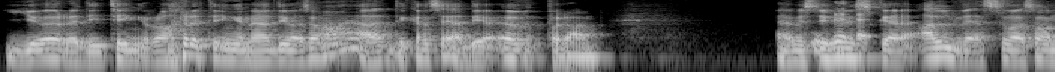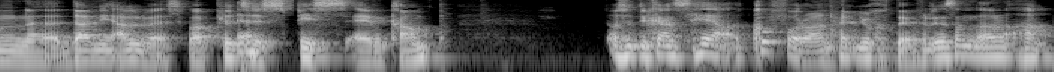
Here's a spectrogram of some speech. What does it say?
gjøre de ting, rare tingene De var sånn ah, ja, de kan se at de har øvd på den. Eh, Hvis du husker Alves var sånn eh, Danny Alves var plutselig spiss en kamp. Altså, du kan se hvorfor han har gjort det. For det er sånn han,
